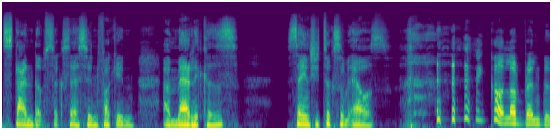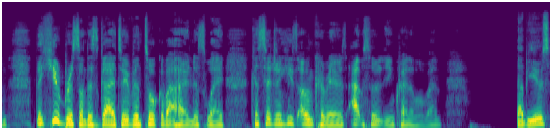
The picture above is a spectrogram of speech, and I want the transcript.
stand up success in fucking Americas, saying she took some L's. God love Brendan. The hubris on this guy to even talk about her in this way, considering his own career, is absolutely incredible, man. W's.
